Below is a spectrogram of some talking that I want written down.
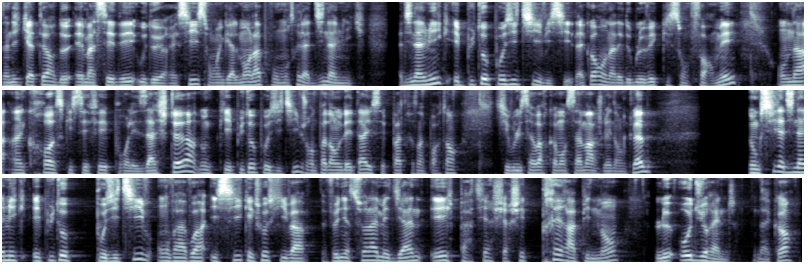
les indicateurs de MACD ou de RSI sont également là pour vous montrer la dynamique. La dynamique est plutôt positive ici, d'accord? On a les W qui sont formés, on a un cross qui s'est fait pour les acheteurs, donc qui est plutôt positif. Je rentre pas dans le détail, c'est pas très important. Si vous voulez savoir comment ça marche, je dans le club. Donc si la dynamique est plutôt positive, on va avoir ici quelque chose qui va venir sur la médiane et partir chercher très rapidement le haut du range, d'accord?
